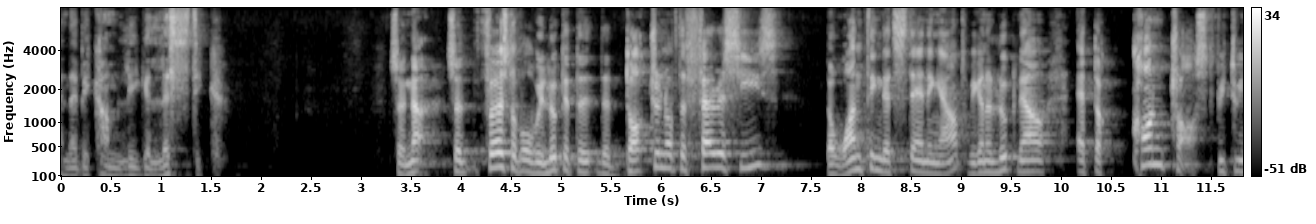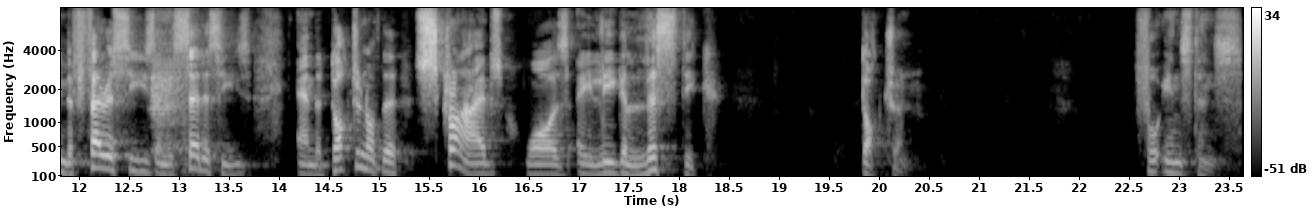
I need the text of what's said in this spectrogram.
and they become legalistic. So now, so first of all, we looked at the, the doctrine of the Pharisees, the one thing that's standing out. We're going to look now at the contrast between the Pharisees and the Sadducees, and the doctrine of the scribes was a legalistic doctrine. For instance,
